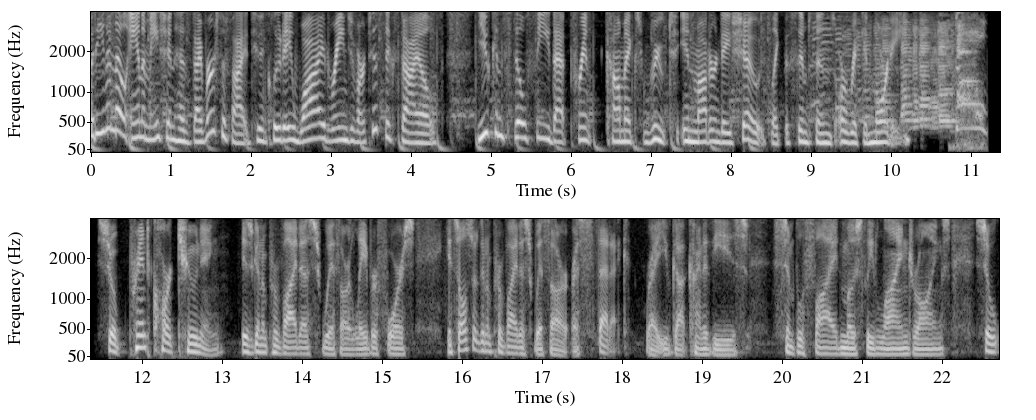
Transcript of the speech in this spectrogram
But even though animation has diversified to include a wide range of artistic styles, you can still see that print comics root in modern day shows like The Simpsons or Rick and Morty. So, print cartooning is going to provide us with our labor force. It's also going to provide us with our aesthetic, right? You've got kind of these simplified, mostly line drawings. So,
